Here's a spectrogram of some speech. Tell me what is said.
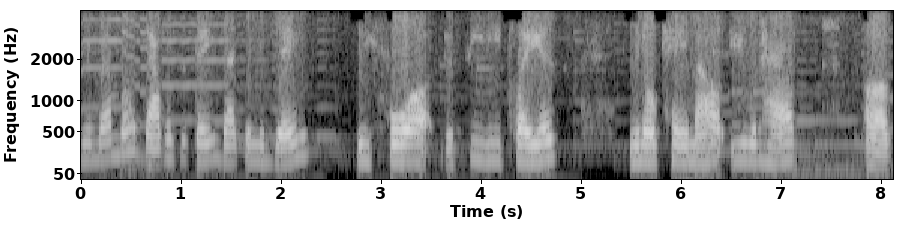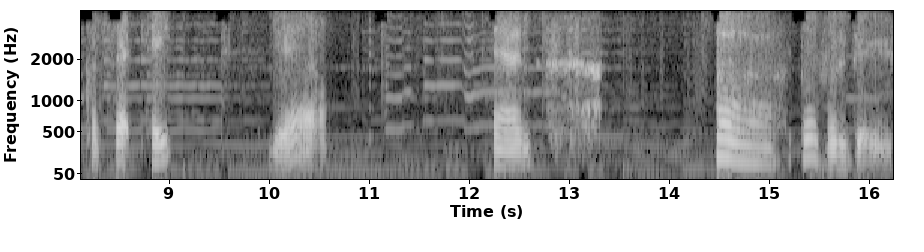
Remember that was the thing back in the day before the CD players you know, came out, you would have uh, cassette tape. Yeah. And uh, those were the days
